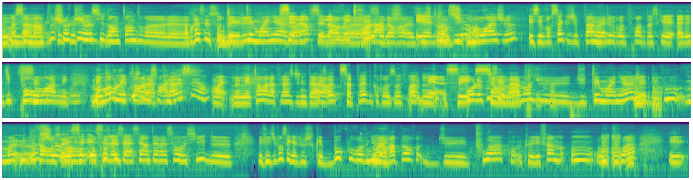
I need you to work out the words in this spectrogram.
Moi, ça m'a un peu choqué aussi de- d'entendre euh, le. Après, ce sont au des début. témoignages, C'est hein, leur, c'est c'est leur leur, vécu. euh, voilà. c'est leur, euh, et elle a dit moi je. Et c'est pour ça que j'ai pas Ouais. voulu reprendre parce qu'elle a dit pour moi, mais, oui. mais Moi, moi, pour me mettant à la place, hein. ouais, me mettant à la place d'une personne, ça peut être grossophobe, mais c'est Pour le coup, c'est vraiment du, témoignage et Mm, du coup, moi, Mais bien enfin, sûr, on, et on- c'est- assez intéressant aussi de. Effectivement, c'est quelque chose qui est beaucoup revenu le rapport du poids que les femmes ont au Mm, mm, poids mm. et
